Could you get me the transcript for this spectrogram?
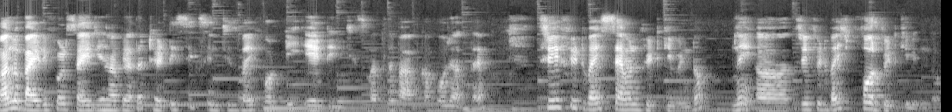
मान लो बाय डिफ़ॉल्ट साइज़ यहाँ पे आता है thirty six inches by forty मतलब आपका हो जाता है three feet by seven feet की विंडो नहीं three feet by four feet की विंडो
